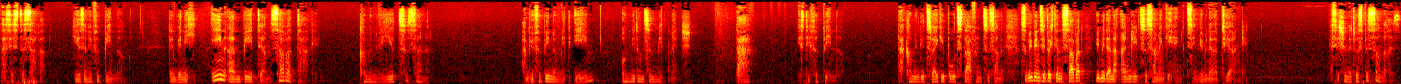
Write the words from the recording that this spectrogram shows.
das ist der Sabbat. Hier ist eine Verbindung. Denn wenn ich ihn anbete am Sabbattage, kommen wir zusammen. Haben wir Verbindung mit ihm und mit unseren Mitmenschen. Da ist die Verbindung. Da kommen die zwei Gebotstafeln zusammen. So wie wenn sie durch den Sabbat wie mit einer Angel zusammengehängt sind, wie mit einer Türangel. Es ist schon etwas Besonderes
